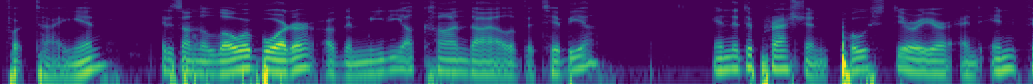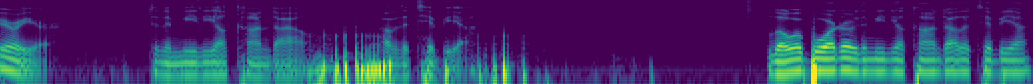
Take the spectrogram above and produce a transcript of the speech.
foot tai yin. It is on the lower border of the medial condyle of the tibia in the depression posterior and inferior to the medial condyle of the tibia. Lower border of the medial condyle of the tibia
